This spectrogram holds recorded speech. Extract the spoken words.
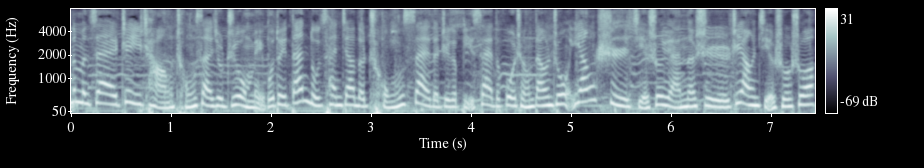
那么在这一场重赛，就只有美国队单独参加的重赛的这个比赛的过程当中，央视解说员呢是这样解说说，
